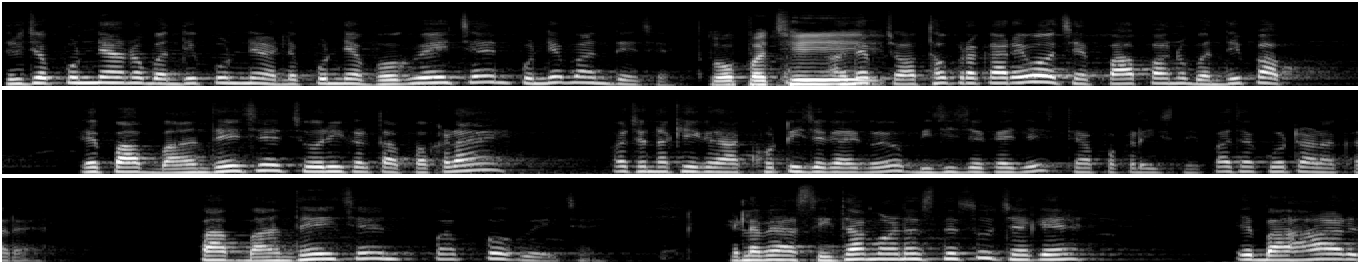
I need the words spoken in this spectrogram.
ત્રીજો પુણ્યનો બંધી પુણ્ય એટલે પુણ્ય ભોગવે છે અને પુણ્ય બાંધે છે. તો પછી અને ચોથો પ્રકાર એવો છે પાપાનો બંધી પાપ. એ પાપ બાંધે છે ચોરી કરતા પકડાય પાછો નક્કી કરે આ ખોટી જગ્યાએ ગયો બીજી જગ્યાએ જઈશ ત્યાં પકડીશ નહીં. પાછા ગોટાળા કરે. પાપ બાંધે છે અને પાપ ભોગવે છે. એટલે હવે આ સીધા માણસને શું છે કે એ બહાર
